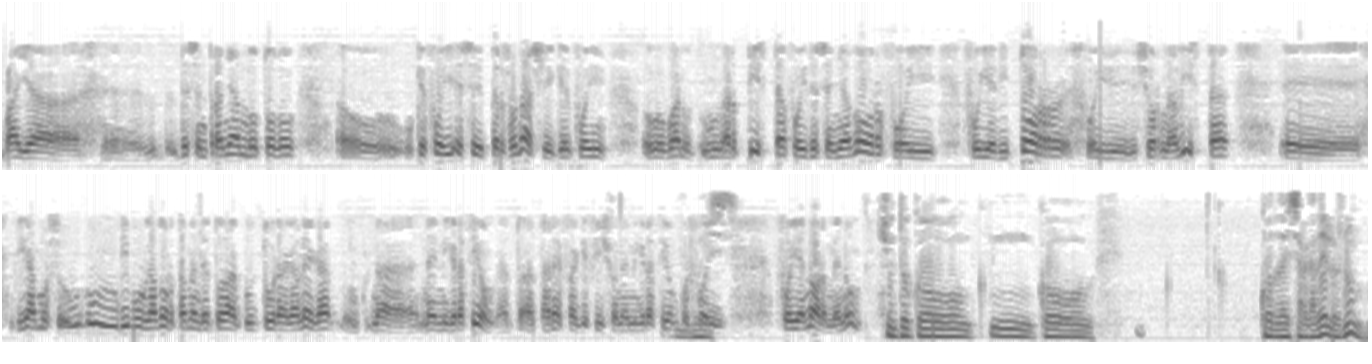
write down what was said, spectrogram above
vaya eh, desentrañando todo o, o que foi ese personaxe que foi o, bueno, un artista, foi diseñador foi, foi editor foi xornalista eh, digamos, un, un divulgador tamén de toda a cultura galega na, na emigración. A, a tarefa que fixo na emigración pois, foi, foi enorme, non? Xunto co, co, co de Sargadelos, non?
